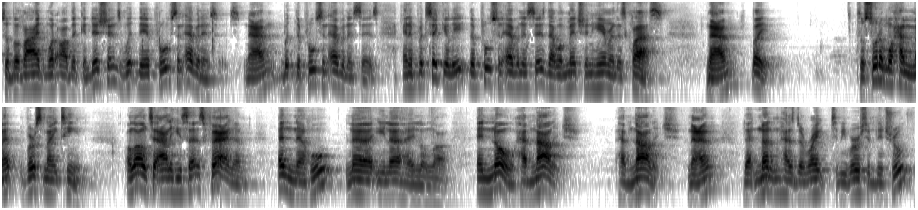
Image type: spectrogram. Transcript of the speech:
to provide what are the conditions with their proofs and evidences. Now, with the proofs and evidences, and in particularly the proofs and evidences that were mentioned here in this class. Now, wait. So Surah Muhammad, verse 19. Allah Ta'ala, He says, فَعْلَمْ أَنَّهُ لَا إِلَهَ إِلَّا اللَّهِ and know, have knowledge, have knowledge now that none has the right to be worshipped in truth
